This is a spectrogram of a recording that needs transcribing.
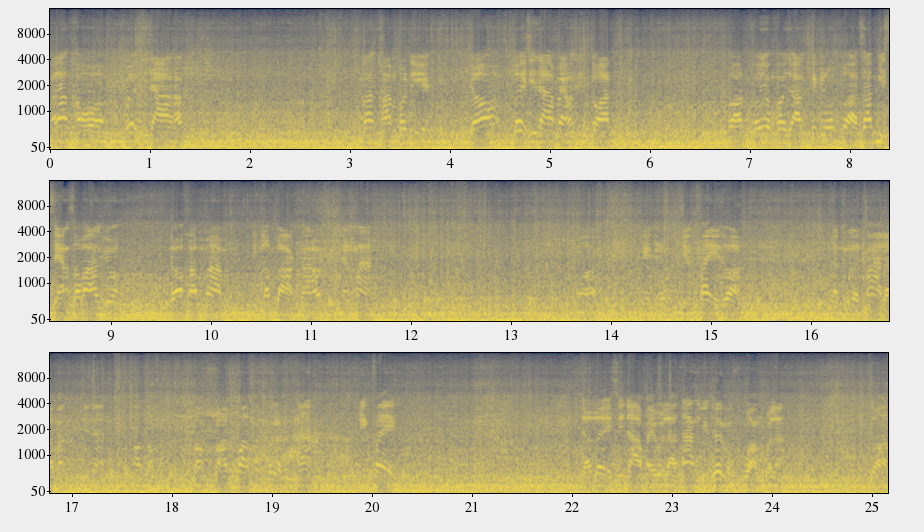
มาแล้วเขาเพื่อนธิดาครับกลางคำพอดีเดี๋ยวเลยสีดาไปเขาติดจอดจอดเขายงเขาอยากเช็ครถว่าถ้ามีแสงสว่างอยู่เดี๋ยวขับมาติดลำบากนะมันเป็นยังมาอ๋อเช็ครถเช็คไฟด้วยมันเปิดมากแล้วมันนี่นะเราต้องต้องจอดก่อนมันเปิดนะเช็คไฟเดี๋ยวเลยสีดาไปเวลาทางยูเทิร์นของกวางเวลาจอด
